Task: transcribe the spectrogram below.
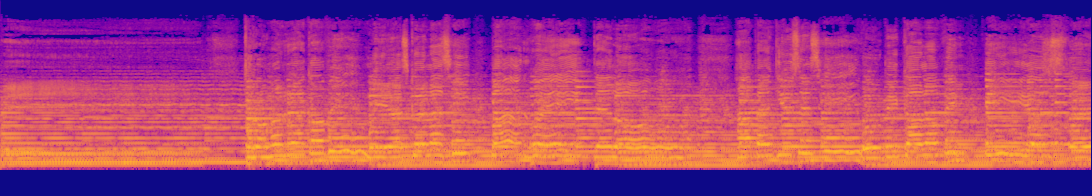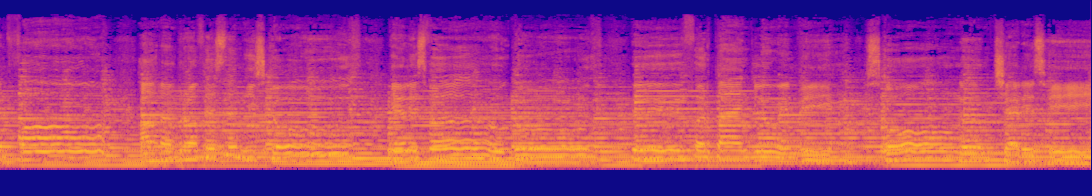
vi Tromar rakavin i eskulas hi Mar wait lo Happen uses he who de galavi i östern få Happen professen i skov Gillis för och god Ufer banglo in vi Skånen kärris hi.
